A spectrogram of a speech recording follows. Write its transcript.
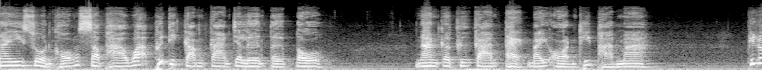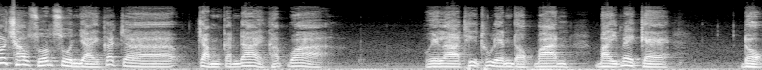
ในส่วนของสภาวะพฤติกรรมการเจริญเติบโต นั่นก็คือการแตกใบอ่อนที่ผ่านมา พี่น้องชาวสวนส่วนใหญ่ก็จะ จำกันได้ครับว่า เวลาที่ทุเรียนดอกบานใบไม่แก่ ดอก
